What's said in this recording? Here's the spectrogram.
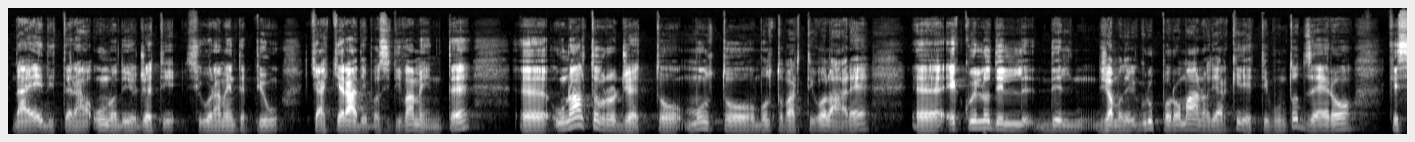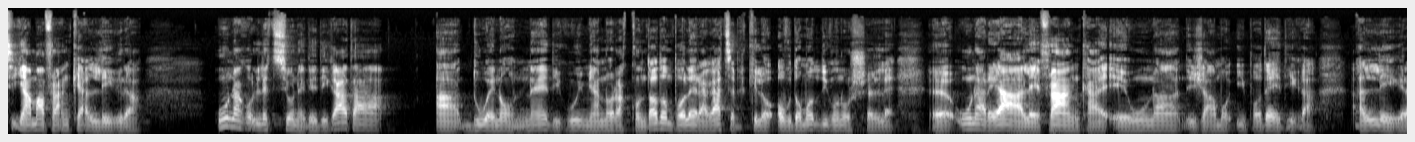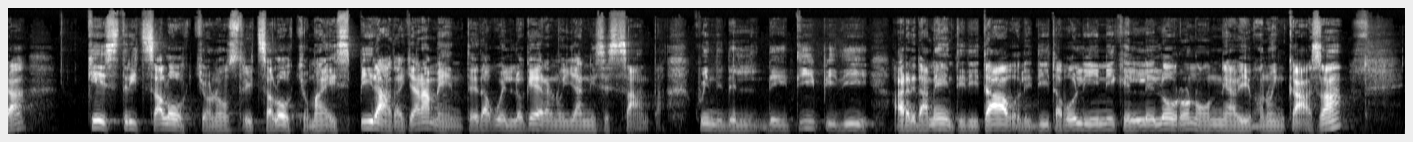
da Edit era uno degli oggetti sicuramente più chiacchierati positivamente. Eh, un altro progetto molto, molto particolare eh, è quello del, del, diciamo, del gruppo romano di architetti.0 che si chiama Franche Allegra, una collezione dedicata a due nonne di cui mi hanno raccontato un po' le ragazze perché ho avuto modo di conoscerle, eh, una reale, franca e una diciamo ipotetica, allegra che strizza l'occhio, non strizza l'occhio, ma è ispirata chiaramente da quello che erano gli anni 60, quindi del, dei tipi di arredamenti, di tavoli, di tavolini che le loro nonne avevano in casa.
